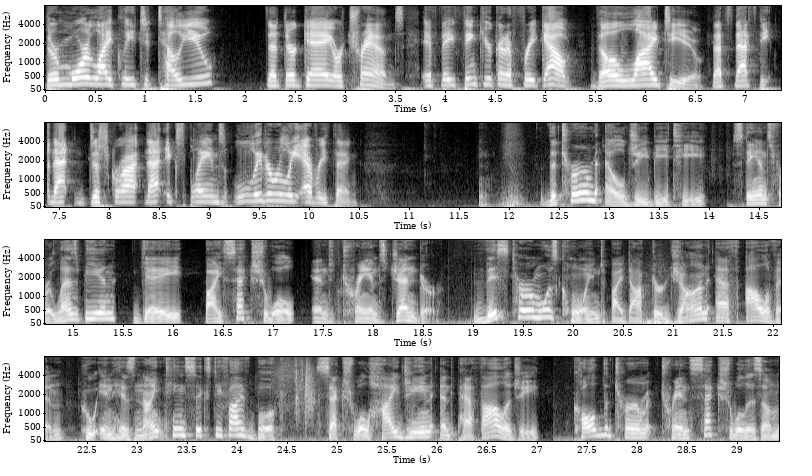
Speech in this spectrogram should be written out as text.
they're more likely to tell you that they're gay or trans. If they think you're going to freak out, they'll lie to you. That's that's the that describe that explains literally everything. The term LGBT stands for lesbian, gay, bisexual, and transgender. This term was coined by Dr. John F. Oliven, who in his 1965 book, Sexual Hygiene and Pathology, called the term transsexualism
